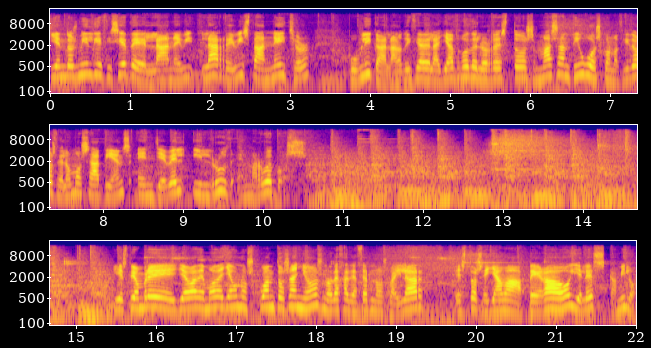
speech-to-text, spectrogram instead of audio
Y en 2017 la, la revista Nature publica la noticia del hallazgo de los restos más antiguos conocidos del Homo sapiens en Jebel il-Rud, en Marruecos. Y este hombre lleva de moda ya unos cuantos años, no deja de hacernos bailar. Esto se llama Pegao y él es Camilo.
